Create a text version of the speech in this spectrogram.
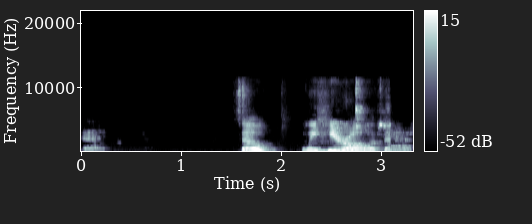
day. So we hear all of that,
